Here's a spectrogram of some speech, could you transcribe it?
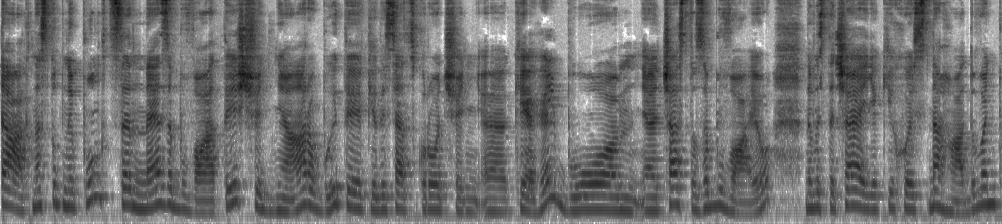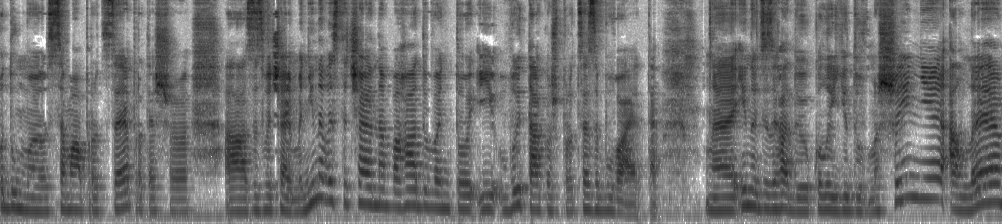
Так, наступний пункт це не забувати щодня робити 50 скорочень е, кегель, бо е, часто забуваю, не вистачає якихось нагадувань. Подумаю сама про це, про те, що зазвичай мені не вистачає нагадувань, то і ви також про це забуваєте. Е, Іноді згадую, коли їду в машині, але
